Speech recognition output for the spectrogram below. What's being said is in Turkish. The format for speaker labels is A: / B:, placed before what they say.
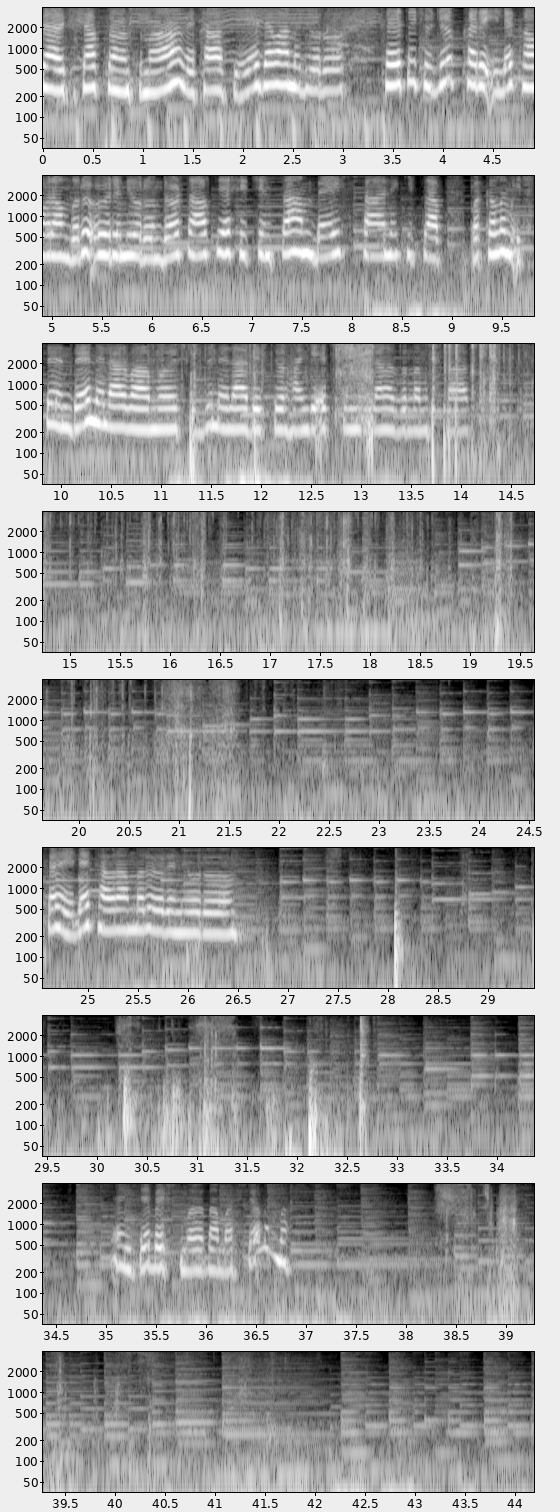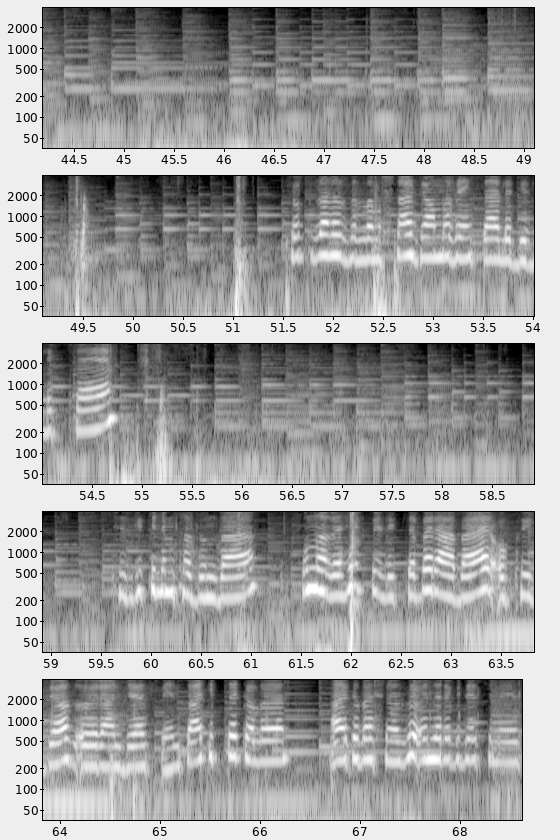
A: arkadaşlar kitap tanıtımına ve tavsiyeye devam ediyoruz. TRT Çocuk kare ile kavramları öğreniyorum. 4-6 yaş için tam 5 tane kitap. Bakalım içlerinde neler varmış, bizi neler bekliyor, hangi etkinlikler hazırlamışlar. Kare ile kavramları öğreniyorum. Önce 5 numaradan başlayalım mı? Çok güzel hazırlamışlar canlı renklerle birlikte. Çizgi film tadında. Bunları hep birlikte beraber okuyacağız, öğreneceğiz. Beni takipte kalın. Arkadaşlarınızı önerebilirsiniz.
